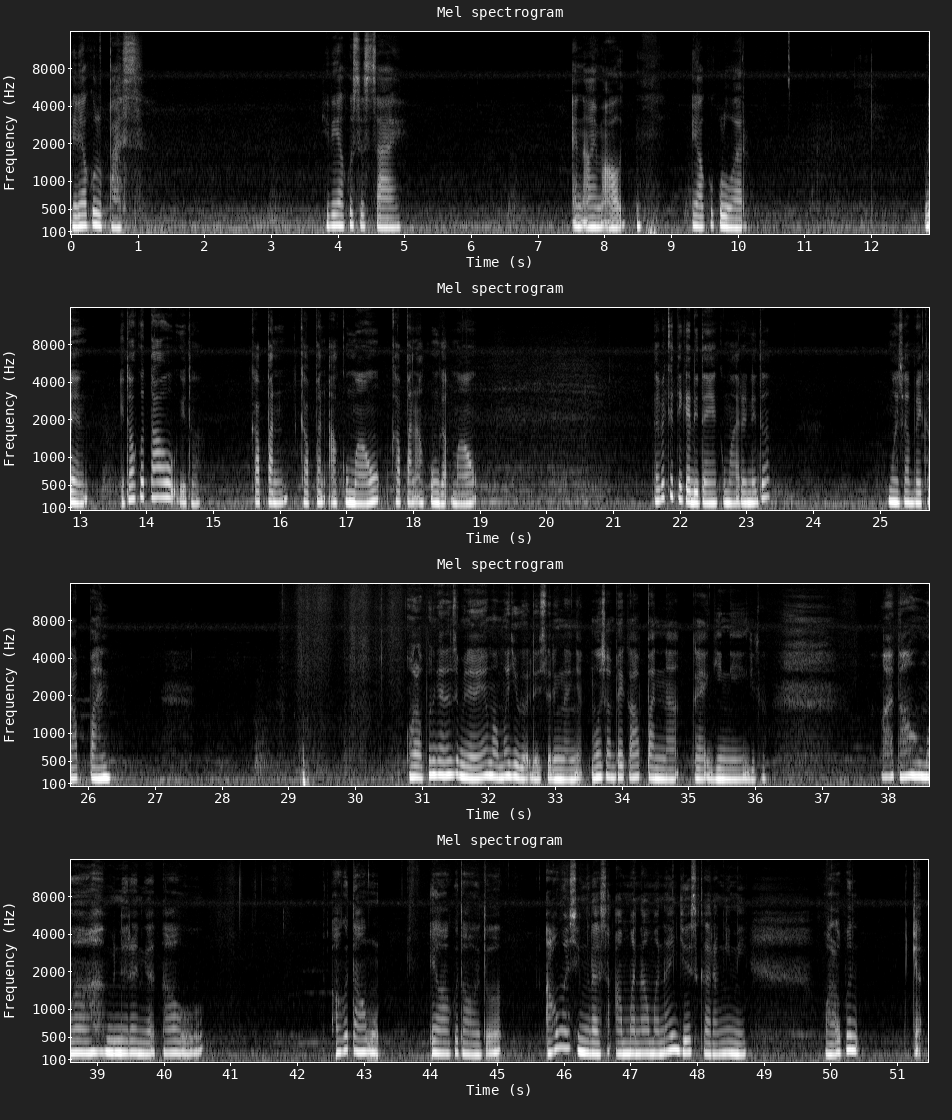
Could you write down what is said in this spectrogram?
Jadi aku lepas jadi aku selesai. And I'm out. Ya aku keluar. Dan itu aku tahu gitu. Kapan kapan aku mau kapan aku nggak mau. Tapi ketika ditanya kemarin itu mau sampai kapan walaupun kadang sebenarnya mama juga udah sering nanya mau sampai kapan nak? Kayak gini gitu. Nggak tahu mah beneran nggak tahu. Aku tahu yang aku tahu itu aku masih ngerasa aman-aman aja sekarang ini. Walaupun kayak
